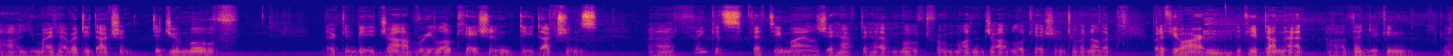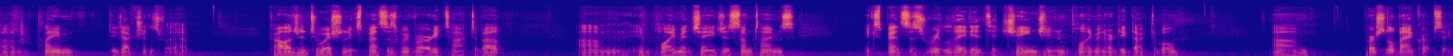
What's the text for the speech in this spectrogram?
Uh, you might have a deduction. Did you move? There can be job relocation deductions. Uh, I think it's 50 miles you have to have moved from one job location to another. But if you are, if you've done that, uh, then you can um, claim deductions for that. College and tuition expenses we've already talked about. Um, employment changes, sometimes expenses related to changing employment are deductible. Um, personal bankruptcy.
